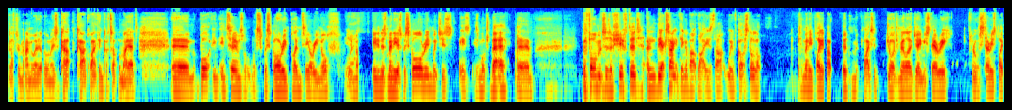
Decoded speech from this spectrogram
you have to remind me where the other one is. I can't, I can't quite think off the top of my head. Um, but in, in terms of we're, we're scoring plenty or enough, yeah. we're not needing as many as we're scoring, which is is, is much better. Um, performances have shifted, and the exciting thing about that is that we've got still got many players out, like George Miller, Jamie Sterry, Sterry's played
